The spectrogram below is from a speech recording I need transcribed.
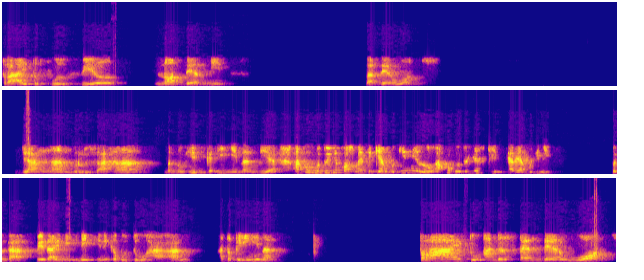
try to fulfill not their needs, but their wants. Jangan berusaha menuhin keinginan dia. Aku butuhnya kosmetik yang begini loh, aku butuhnya skincare yang begini. Bentar, beda ini. Ini ini kebutuhan atau keinginan. Try to understand their wants.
